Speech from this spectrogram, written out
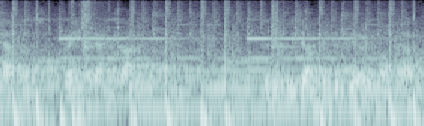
Have a strange anxiety that if we don't interfere, it won't happen.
